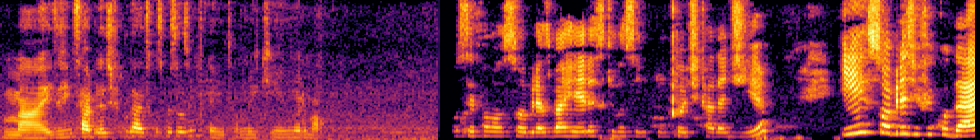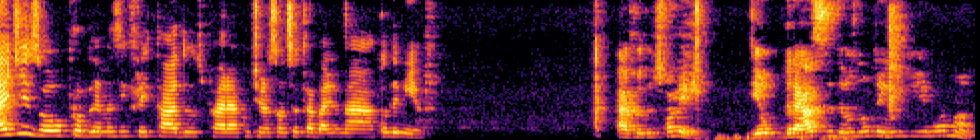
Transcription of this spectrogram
Mas a gente sabe das dificuldades que as pessoas enfrentam, meio que normal. Você falou sobre as barreiras que você enfrentou de cada dia e sobre as dificuldades ou problemas enfrentados para a continuação do seu trabalho na pandemia. Ah, foi o que eu te falei. Eu, graças a Deus, não tenho o que reclamar.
